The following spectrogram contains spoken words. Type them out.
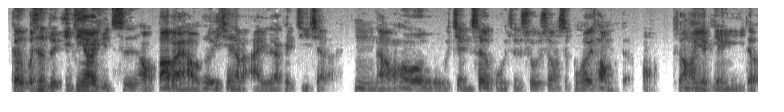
跟维生素一定要一起吃哈，八百毫克一千两百 IU，大家可以记下来。嗯，然后检测骨质疏松是不会痛的哦，然后也便宜的，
